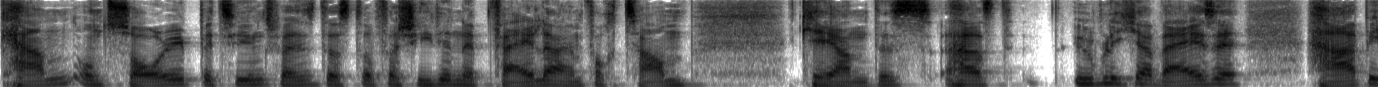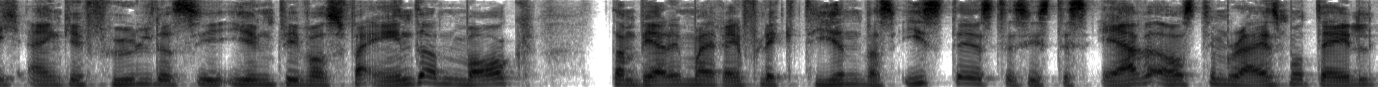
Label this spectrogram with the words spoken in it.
kann und soll, beziehungsweise dass da verschiedene Pfeiler einfach zusammenkehren. Das heißt, üblicherweise habe ich ein Gefühl, dass ich irgendwie was verändern mag. Dann werde ich mal reflektieren, was ist das? Das ist das R aus dem RISE-Modell.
